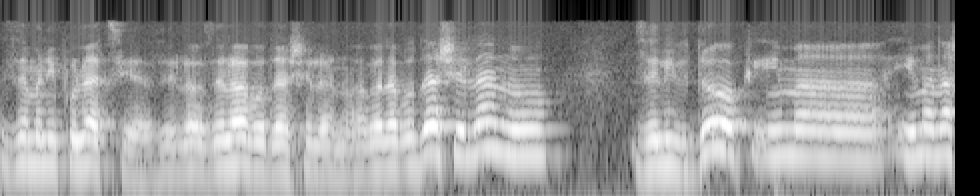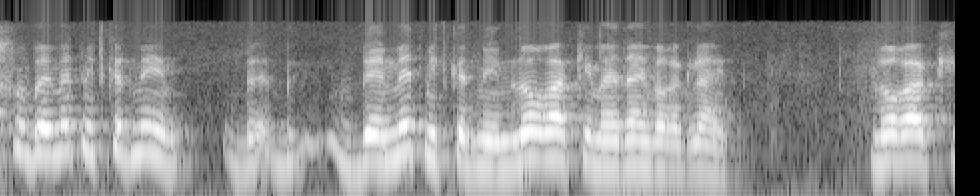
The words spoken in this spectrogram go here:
זה מניפולציה, זה לא, זה לא עבודה שלנו, אבל העבודה שלנו זה לבדוק אם, ה, אם אנחנו באמת מתקדמים, באמת מתקדמים, לא רק עם הידיים והרגליים. לא רק uh,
